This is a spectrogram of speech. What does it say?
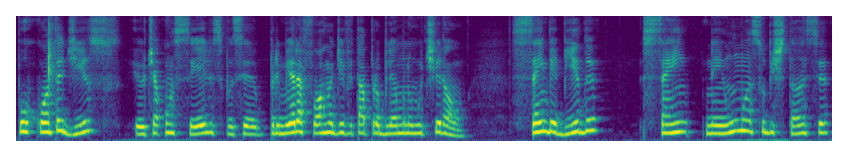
por conta disso, eu te aconselho, se você. Primeira forma de evitar problema no mutirão: sem bebida, sem nenhuma substância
